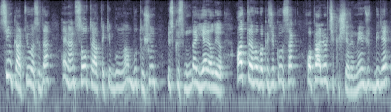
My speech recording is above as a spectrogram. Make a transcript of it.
SIM kart yuvası da hemen sol taraftaki bulunan bu tuşun üst kısmında yer alıyor. Alt tarafa bakacak olursak hoparlör çıkışları mevcut. Bir de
